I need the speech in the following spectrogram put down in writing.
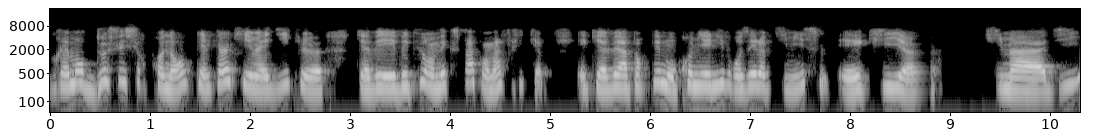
vraiment deux faits surprenants. Quelqu'un qui m'a dit que, qui avait vécu en expat en Afrique et qui avait apporté mon premier livre, Oser l'optimisme, et qui, euh, qui m'a dit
